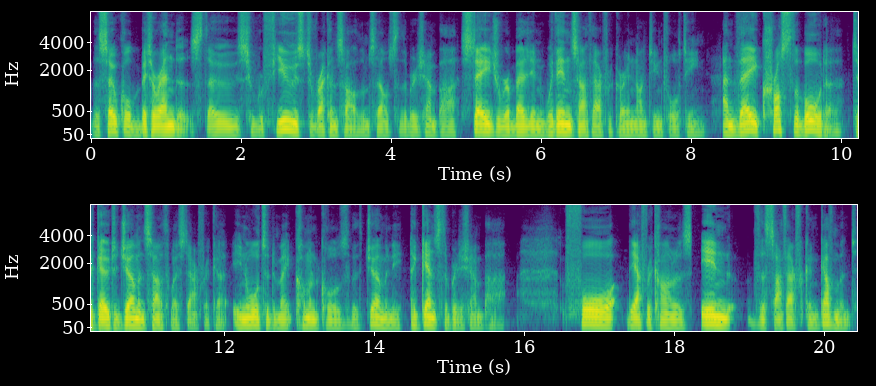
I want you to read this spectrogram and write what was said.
The so called bitter enders, those who refuse to reconcile themselves to the British Empire, stage a rebellion within South Africa in 1914 and they crossed the border to go to German Southwest Africa in order to make common cause with Germany against the British Empire. For the Afrikaners in the South African government,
